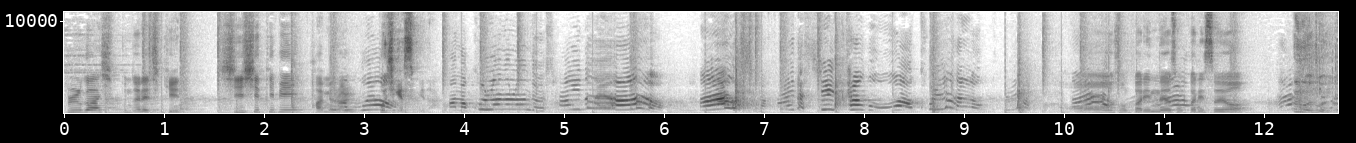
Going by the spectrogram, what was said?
불과 10분 전에 찍힌 CCTV 화면을 보시겠습니다. 아 나 콜라 눌렀는데 왜 사이다야? 아우 씨, 나 사이다 싫다고. 성깔 있네요. 성깔 있어요. 이거 이거 이거.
